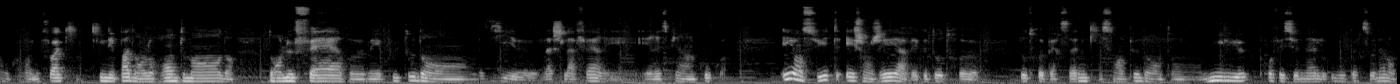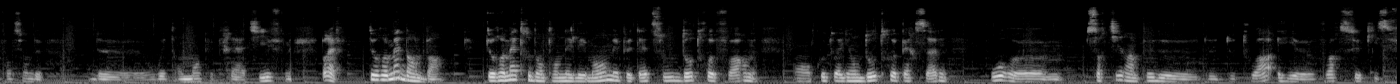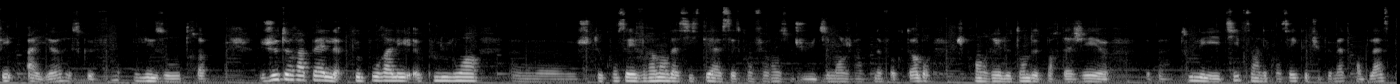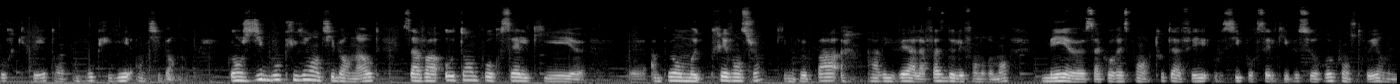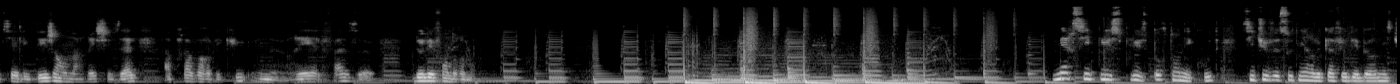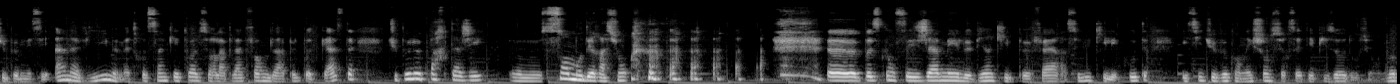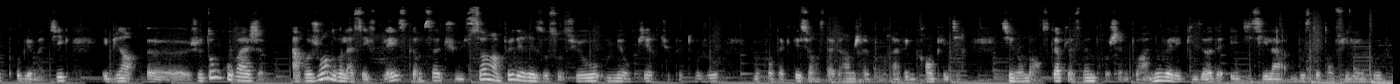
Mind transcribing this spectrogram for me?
Encore une fois, qui, qui n'est pas dans le rendement, dans, dans le faire, euh, mais plutôt dans vas-y, euh, lâche l'affaire et, et respire un coup. Quoi. Et ensuite, échanger avec d'autres d'autres personnes qui sont un peu dans ton milieu professionnel ou personnel en fonction de, de où est ton manque créatif. Bref, te remettre dans le bain, te remettre dans ton élément, mais peut-être sous d'autres formes, en côtoyant d'autres personnes pour euh, sortir un peu de, toi et euh, voir ce qui se fait ailleurs et ce que font les autres. Je te rappelle que pour aller plus loin, euh, je te conseille vraiment d'assister à cette conférence du dimanche 29 octobre. Je prendrai le temps de te partager bah, tous les tips, hein, les conseils que tu peux mettre en place pour créer ton bouclier anti-burnout. Quand je dis bouclier anti-burnout, ça va autant pour celle qui est un peu en mode prévention, qui ne veut pas arriver à la phase de l'effondrement, mais euh, ça correspond tout à fait aussi pour celle qui veut se reconstruire, même si elle est déjà en arrêt chez elle, après avoir vécu une réelle phase euh, de l'effondrement. Merci plus plus pour ton écoute. Si tu veux soutenir le Café des Burnies, tu peux me laisser un avis, me mettre 5 étoiles sur la plateforme de Apple Podcast. Tu peux le partager euh, sans modération. Euh, parce qu'on ne sait jamais le bien qu'il peut faire à celui qui l'écoute. Et si tu veux qu'on échange sur cet épisode ou sur une autre problématique, eh bien, euh, je t'encourage à rejoindre la Safe Place. Comme ça, tu sors un peu des réseaux sociaux, mais au pire, tu peux toujours me contacter sur Instagram. Je répondrai avec grand plaisir. Sinon, bah, on se capte la semaine prochaine pour un nouvel épisode. Et d'ici là, booste ton feeling good.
